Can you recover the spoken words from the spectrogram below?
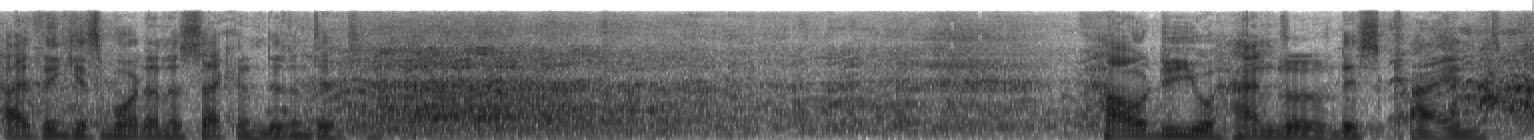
I think it's more than a second, isn't it? How do you handle this kind?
